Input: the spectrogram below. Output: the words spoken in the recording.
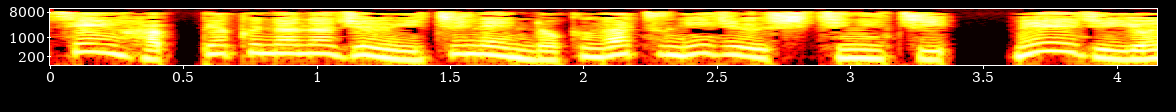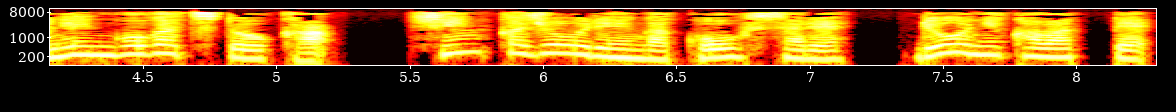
1871年6月27日、明治4年5月10日、新化条例が交付され、量に代わって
